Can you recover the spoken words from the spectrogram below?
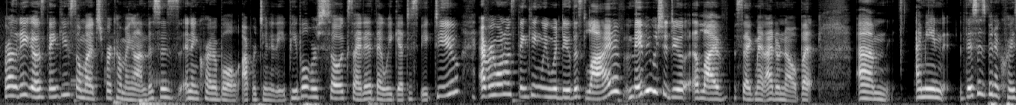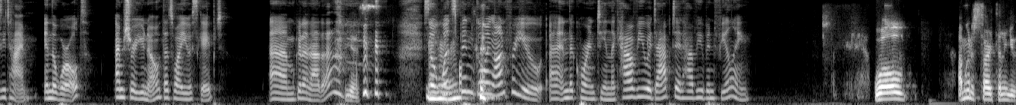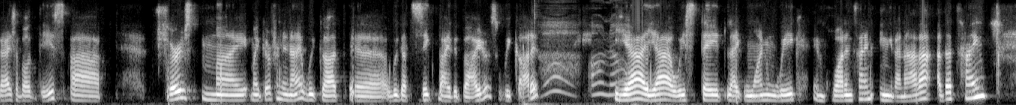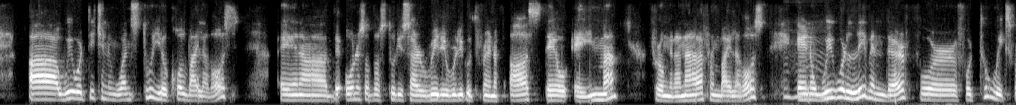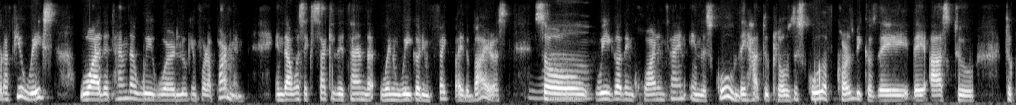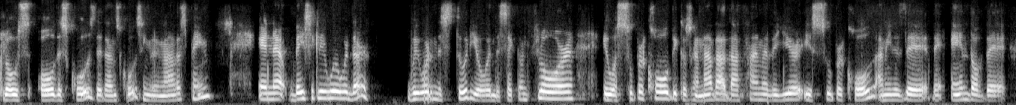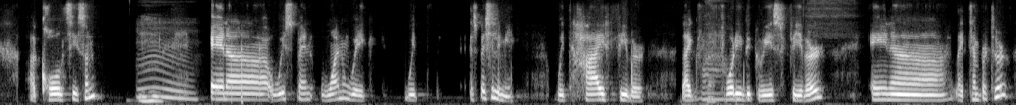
Rodriguez, thank you so much for coming on. This is an incredible opportunity. People were so excited that we get to speak to you. Everyone was thinking we would do this live. Maybe we should do a live segment. I don't know. But um, I mean, this has been a crazy time in the world. I'm sure you know. That's why you escaped um, Granada. Yes. so, mm-hmm. what's been going on for you uh, in the quarantine? Like, how have you adapted? How have you been feeling? Well, I'm going to start telling you guys about this. Uh, First, my my girlfriend and I we got uh, we got sick by the virus. We got it. oh no. Yeah, yeah. We stayed like one week in quarantine in Granada. At that time, uh, we were teaching in one studio called Baila Dos, and uh, the owners of those studios are really really good friend of us, Teo e Inma from Granada, from Baila Dos. Mm-hmm. And we were living there for, for two weeks, for a few weeks, while the time that we were looking for apartment and that was exactly the time that when we got infected by the virus. Wow. so we got in quarantine in the school. They had to close the school of course because they they asked to to close all the schools the dance schools in granada spain. And uh, basically we were there. We were in the studio in the second floor. It was super cold because granada at that time of the year is super cold. I mean it's the the end of the uh, cold season. Mm. and uh, we spent one week with especially me, with high fever, like wow. 40 degrees fever, and uh, like temperature,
